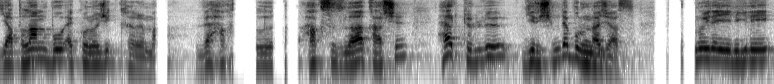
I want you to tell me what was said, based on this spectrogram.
yapılan bu ekolojik kırıma ve haksızlığa, haksızlığa karşı her türlü girişimde bulunacağız. Konuyla ilgili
